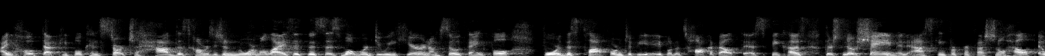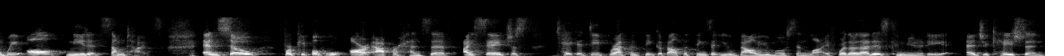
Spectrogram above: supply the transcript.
I hope that people can start to have this conversation, normalize it. This is what we're doing here. And I'm so thankful for this platform to be able to talk about this because there's no shame in asking for professional help and we all need it sometimes. And so for people who are apprehensive, I say just take a deep breath and think about the things that you value most in life, whether that is community, education,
